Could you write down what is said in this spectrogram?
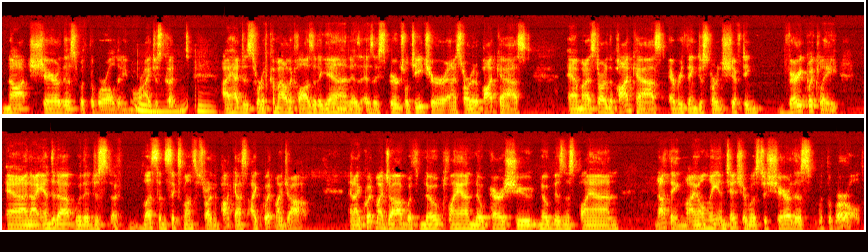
not share this with the world anymore. Mm-hmm. I just couldn't. Mm-hmm. I had to sort of come out of the closet again as, as a spiritual teacher, and I started a podcast. And when I started the podcast, everything just started shifting very quickly. And I ended up within just a, less than six months of starting the podcast, I quit my job. And I quit my job with no plan, no parachute, no business plan, nothing. My only intention was to share this with the world.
